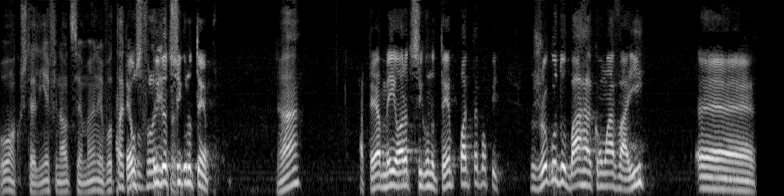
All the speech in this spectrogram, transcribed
Pô, uma costelinha final de semana, eu vou estar tá Até os 30 do segundo tempo. Hã? Até a meia hora do segundo tempo pode ter palpite. O jogo do Barra com o Havaí, é,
